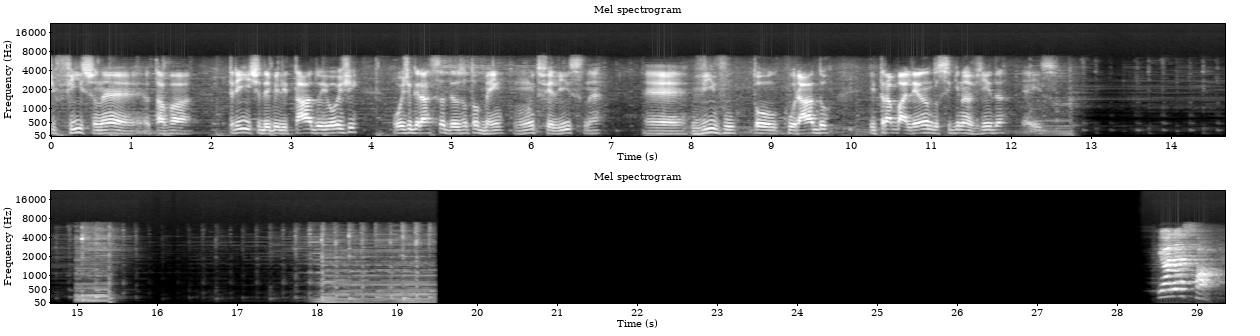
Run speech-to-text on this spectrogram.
difícil, né? Eu estava triste, debilitado e hoje, hoje graças a Deus eu estou bem, muito feliz, né? É, vivo, estou curado e trabalhando, seguindo a vida, é isso. E olha só,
